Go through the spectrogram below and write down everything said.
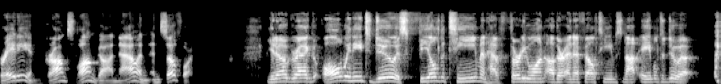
Brady and Gronk's long gone now, and, and so forth? You know, Greg, all we need to do is field a team and have 31 other NFL teams not able to do it.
